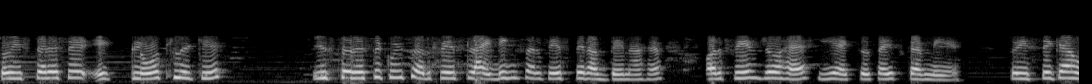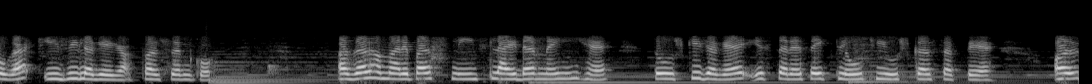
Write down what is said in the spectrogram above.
तो इस तरह से एक क्लोथ लेके इस तरह से कोई सरफेस स्लाइडिंग सरफेस पे रख देना है और फिर जो है ये एक्सरसाइज करनी है। तो इससे क्या होगा? इजी लगेगा पर्सन को। अगर हमारे पास स्नीक स्लाइडर नहीं है तो उसकी जगह इस तरह से एक क्लोथ यूज़ कर सकते हैं। और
